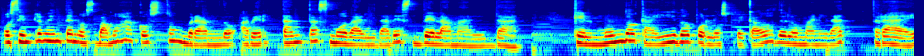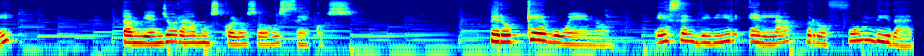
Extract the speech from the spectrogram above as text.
o simplemente nos vamos acostumbrando a ver tantas modalidades de la maldad que el mundo caído por los pecados de la humanidad trae, también lloramos con los ojos secos. Pero qué bueno es el vivir en la profundidad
